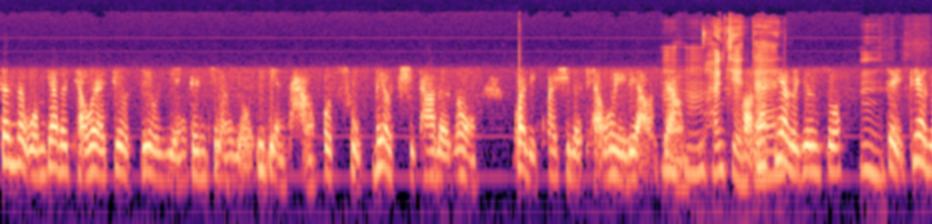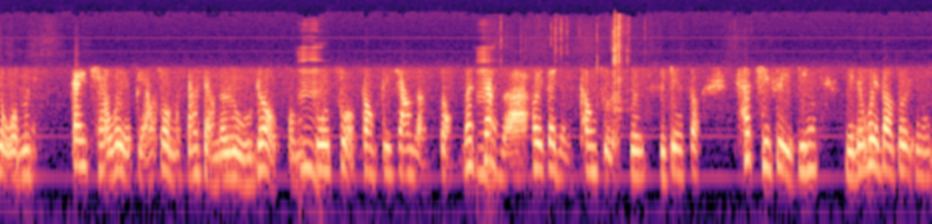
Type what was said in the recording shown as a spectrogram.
真的，我们家的调味就只有盐跟酱油，一点糖或醋，没有其他的那种怪里怪气的调味料，这样子，嗯，很简单。那第二个就是说，嗯，对，第二个我们。该调味，比方说我们刚讲的卤肉，我们多做放冰箱冷冻，嗯，那这样子啊，会在你们烹煮的时时间上，它其实已经你的味道都已经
